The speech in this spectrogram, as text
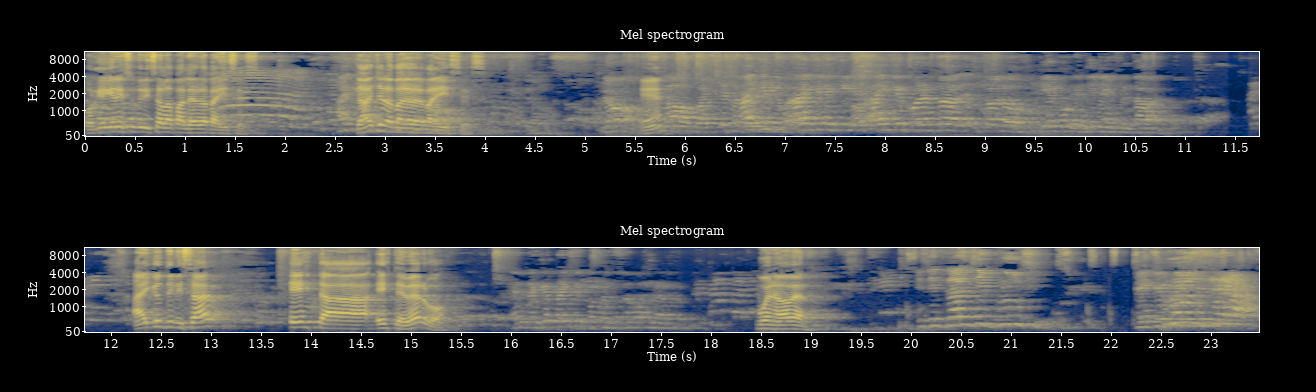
¿Por qué querés utilizar la palabra países? Tacha la palabra países. ¿Eh? Hay que, hay que elegir, hay que poner todo- todos los tiempos que tienen enfrentaban. Hay que utilizar esta, este verbo. ¿Entre qué países comenzó? Bueno, a ver. Entre Francia y Prusia. ¿En qué países ¡Prusia!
